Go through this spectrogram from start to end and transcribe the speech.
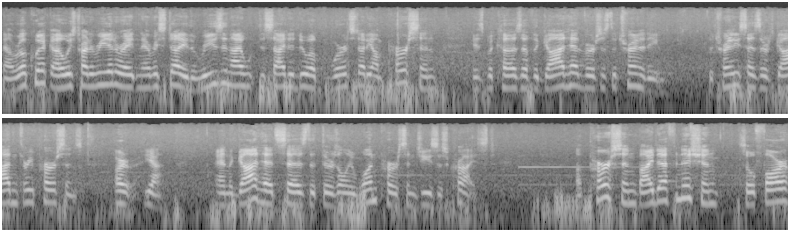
Now, real quick, I always try to reiterate in every study the reason I decided to do a word study on person is because of the Godhead versus the Trinity. The Trinity says there's God in three persons. Or, yeah. And the Godhead says that there's only one person, Jesus Christ. Person, by definition, so far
